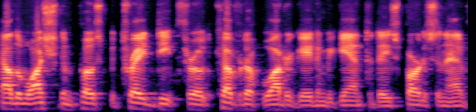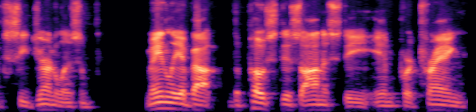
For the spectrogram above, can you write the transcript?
how the Washington Post betrayed Deep Throat, covered up Watergate, and began today's partisan advocacy journalism, mainly about the Post dishonesty in portraying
